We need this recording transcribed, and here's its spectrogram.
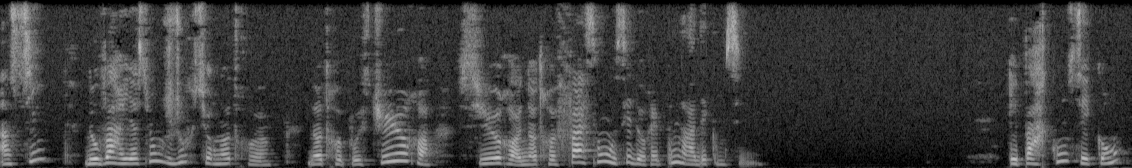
Ainsi, nos variations jouent sur notre notre posture, sur notre façon aussi de répondre à des consignes. Et par conséquent,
